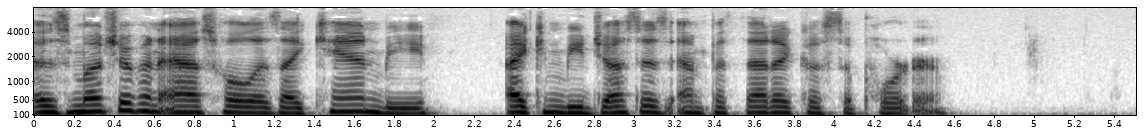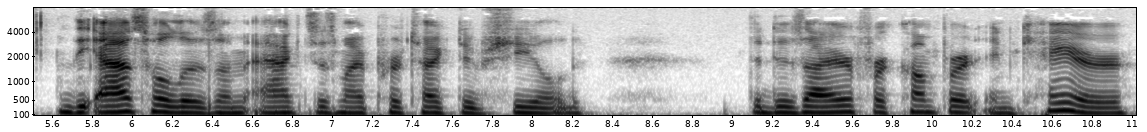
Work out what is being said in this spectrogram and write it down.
As much of an asshole as I can be, I can be just as empathetic a supporter. The assholism acts as my protective shield, the desire for comfort and care,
